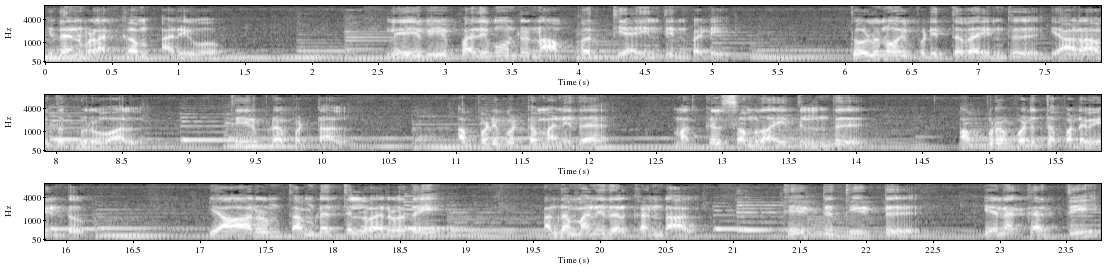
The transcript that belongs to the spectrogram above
இதன் விளக்கம் அறிவோம். லேவி பதிமூன்று நாற்பத்தி ஐந்தின் படி தொழுநோய் பிடித்தவ என்று யாராவது குருவால் தீர்ப்பிடப்பட்டால் அப்படிப்பட்ட மனித மக்கள் சமுதாயத்திலிருந்து அப்புறப்படுத்தப்பட வேண்டும். யாரும் தம்மிடத்தில் வருவதை அந்த மனிதர் கண்டால் தீட்டு தீட்டு என கத்தி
